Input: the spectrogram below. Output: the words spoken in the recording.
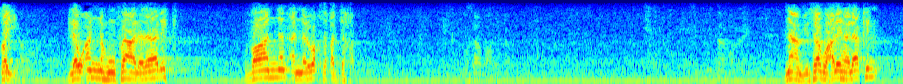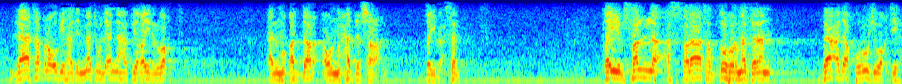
طيب لو أنه فعل ذلك ظانا أن الوقت قد دخل. نعم يثاب عليها لكن لا تبرأ بها ذمته لأنها في غير الوقت المقدر أو المحدد شرعا. طيب أحسن. طيب صلى الصلاة الظهر مثلا بعد خروج وقتها.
